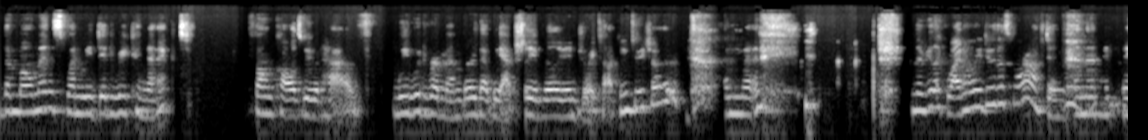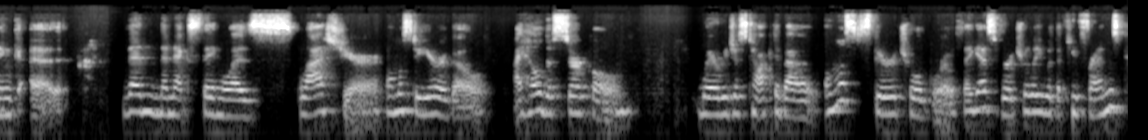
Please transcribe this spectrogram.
the moments when we did reconnect phone calls we would have we would remember that we actually really enjoy talking to each other. And then and they'd be like why don't we do this more often? And then i think uh, then the next thing was last year almost a year ago i held a circle where we just talked about almost spiritual growth i guess virtually with a few friends.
